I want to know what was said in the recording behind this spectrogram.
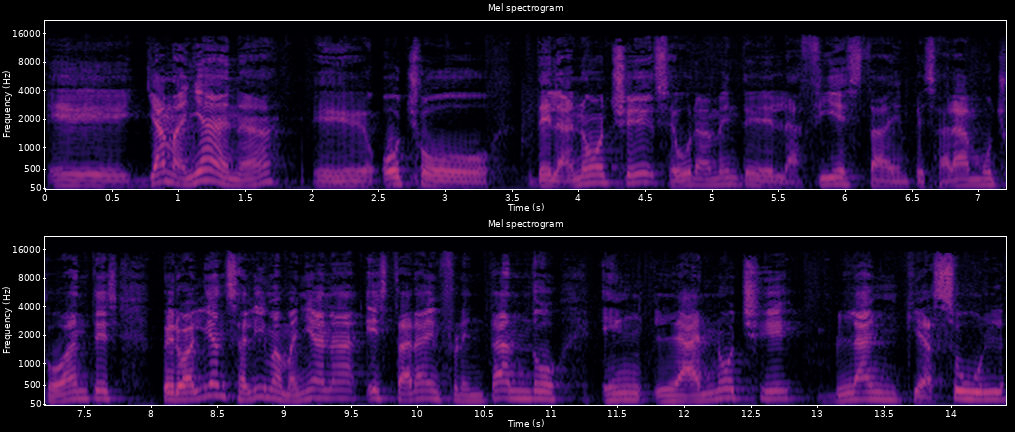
eh, ya mañana, eh, 8 de la noche, seguramente la fiesta empezará mucho antes, pero Alianza Lima mañana estará enfrentando en la noche blanqueazul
